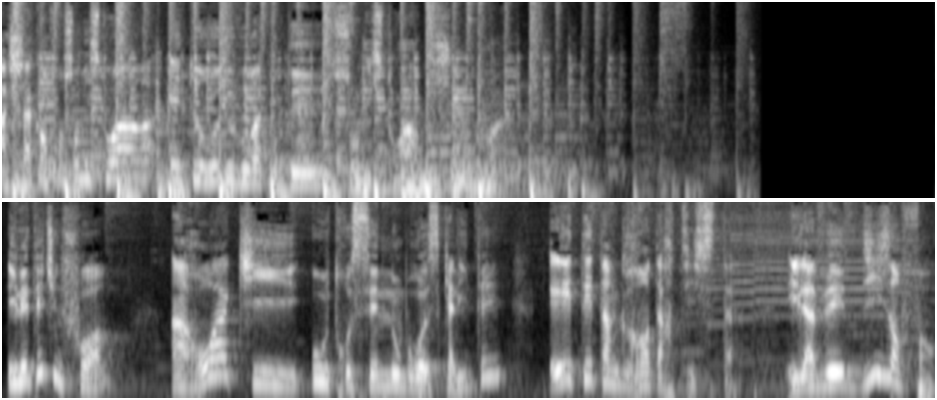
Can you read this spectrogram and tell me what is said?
À chaque enfant son histoire est heureux de vous raconter son histoire du jour. Il était une fois un roi qui, outre ses nombreuses qualités, était un grand artiste. Il avait dix enfants,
